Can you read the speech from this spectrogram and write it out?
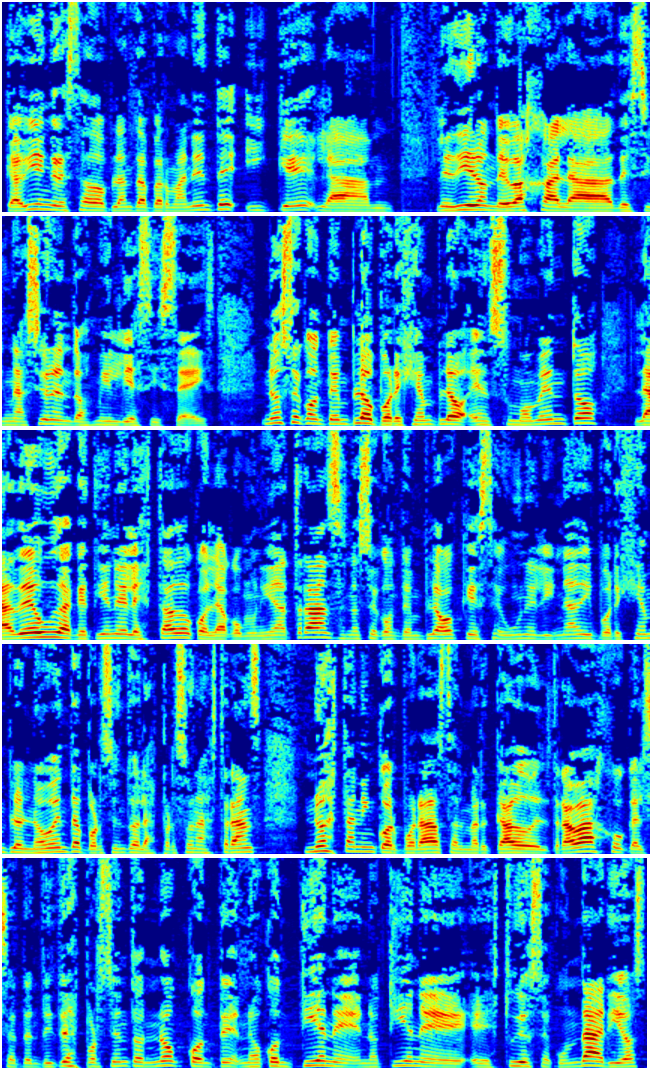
que había ingresado a planta permanente y que le dieron de baja la designación en 2016. No se contempló, por ejemplo, en su momento la deuda que tiene el Estado con la comunidad trans, no se contempló que según el INADI, por ejemplo, el 90% de las personas trans no están incorporadas al mercado del trabajo, que el 73% no, no contiene, no tiene eh, estudios secundarios.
